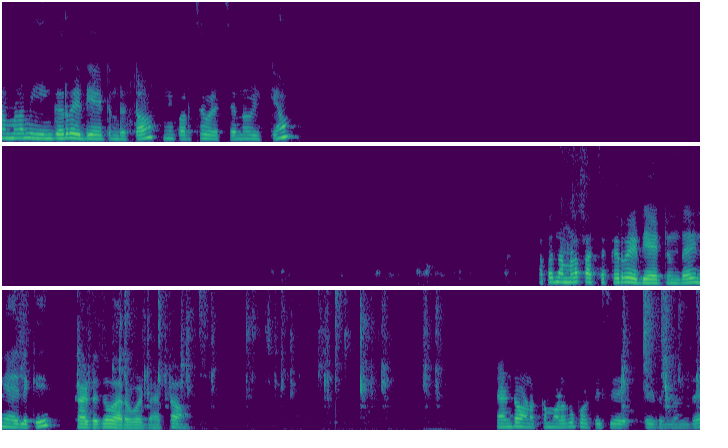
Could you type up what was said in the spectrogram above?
നമ്മളെ മീൻകറി റെഡി ആയിട്ടുണ്ട് കേട്ടോ ഇനി കുറച്ച് വെളിച്ചെണ്ണ ഒഴിക്കാം. അപ്പം നമ്മളെ പച്ചക്കറി റെഡി ആയിട്ടുണ്ട്. ഇനി അതിലേക്ക് കടുക് വറവിടാം കേട്ടോ രണ്ട് ഉണക്കമുളക് പൊട്ടിച്ച് ഇടുന്നുണ്ട്.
